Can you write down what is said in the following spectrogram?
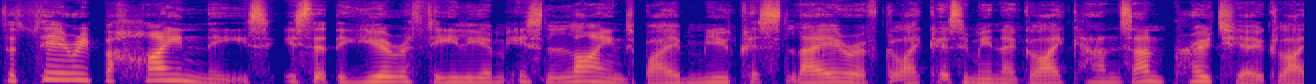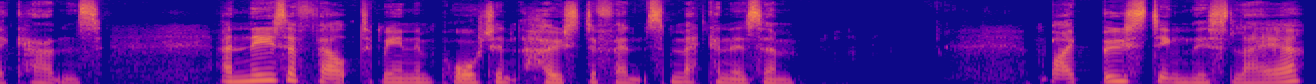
The theory behind these is that the urothelium is lined by a mucus layer of glycosaminoglycans and proteoglycans, and these are felt to be an important host defense mechanism. By boosting this layer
